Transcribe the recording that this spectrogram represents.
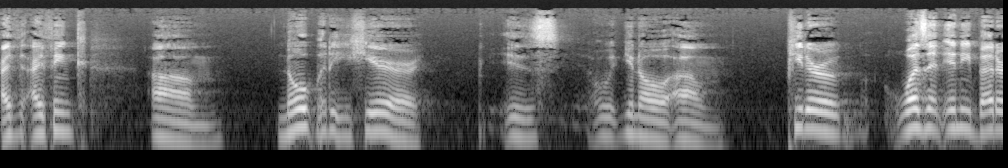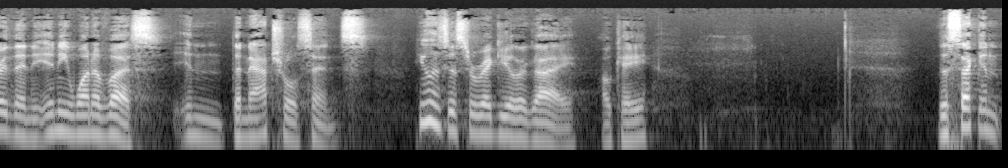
I, th- I think um, nobody here is, you know, um, Peter wasn't any better than any one of us in the natural sense. He was just a regular guy, okay? The second,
